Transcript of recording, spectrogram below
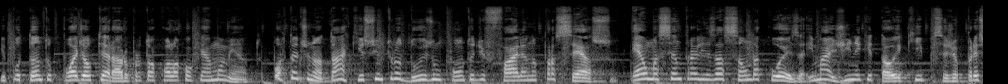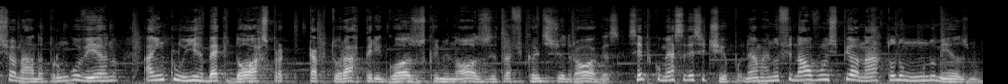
e, portanto, pode alterar o protocolo a qualquer momento. Importante notar que isso introduz um ponto de falha no processo. É uma centralização da coisa. Imagine que tal equipe seja pressionada por um governo a incluir backdoors para capturar perigosos criminosos e traficantes de drogas. Sempre começa desse tipo, né? Mas no final vão espionar todo mundo mesmo.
